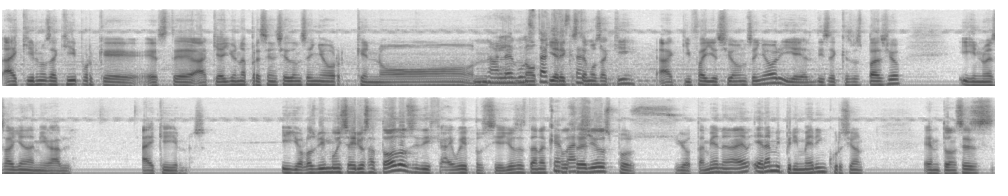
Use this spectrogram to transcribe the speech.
Hay que irnos de aquí porque este aquí hay una presencia de un señor que no, No le gusta quiere que, estemos aquí. Aquí falleció un señor y él dice que es su espacio y no es alguien amigable. Hay que irnos. Y yo los vi muy serios a todos y dije, ay güey, pues si ellos están aquí serios, pues yo también. Era, era mi primera incursión. Entonces,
